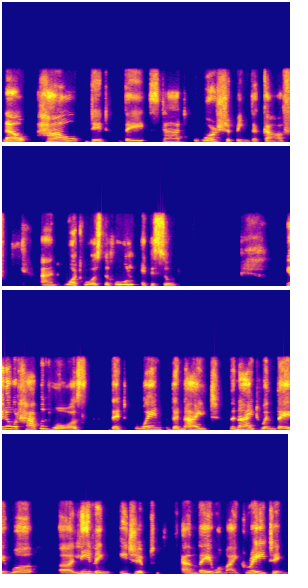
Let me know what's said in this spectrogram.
Now, how did they start worshiping the calf and what was the whole episode? You know, what happened was that when the night, the night when they were uh, leaving Egypt and they were migrating,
